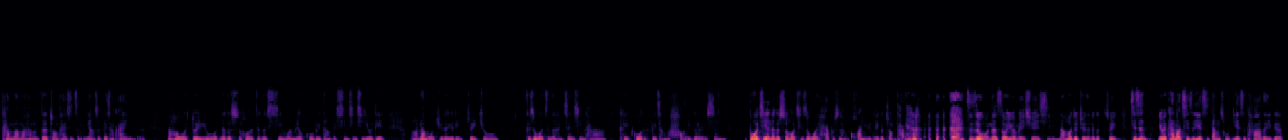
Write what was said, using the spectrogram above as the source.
他妈妈他们的状态是怎么样，是非常爱你的。然后我对于我那个时候的这个行为没有顾虑到你的心情，是有点啊、让我觉得有点追究。可是我真的很珍惜他可以过得非常的好的一个人生。不过我记得那个时候，其实我也还不是很宽裕的一个状态。只是我那时候因为没学习，然后就觉得那个最，其实你会看到，其实也是当初也是他的一个，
